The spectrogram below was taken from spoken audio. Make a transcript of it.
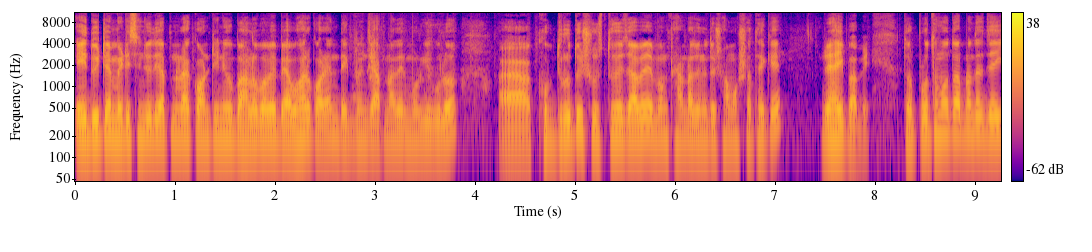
এই দুইটা মেডিসিন যদি আপনারা কন্টিনিউ ভালোভাবে ব্যবহার করেন, দেখবেন যে আপনাদের মুরগিগুলো খুব দ্রুতই সুস্থ হয়ে যাবে এবং ঠান্ডাজনিত সমস্যা থেকে রেহাই পাবে। তো প্রথমত আপনাদের যেই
